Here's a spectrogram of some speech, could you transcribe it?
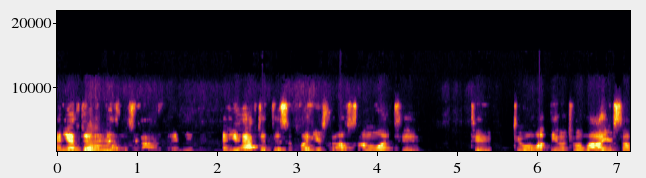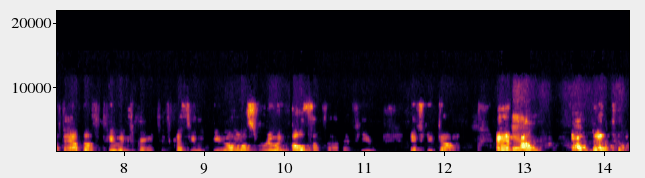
and you have to have yeah. business time and you and you have to discipline yourself somewhat to to to allow you know to allow yourself to have those two experiences because you you almost ruin both of them if you if you don't. And then yeah. I'll add Ben to the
